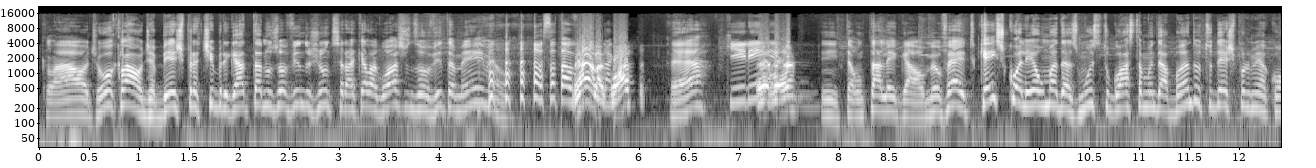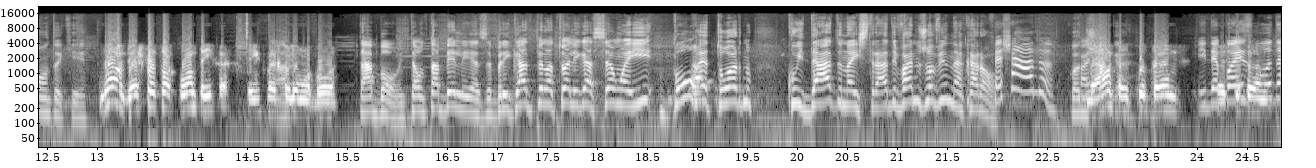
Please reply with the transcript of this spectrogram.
Cláudia. Ô, Cláudia, beijo pra ti, obrigado por tá nos ouvindo junto. Será que ela gosta de nos ouvir também, meu? Só tá ouvindo ela só- gosta? é? Queria. Aham. Então tá legal. Meu velho, tu quer escolher uma das músicas? Tu gosta muito da banda ou tu deixa por minha conta aqui? Não, deixa pra tua conta aí, cara. Tem que vai escolher uma boa. Tá bom, então tá beleza. Obrigado pela tua ligação aí. Bom retorno. Cuidado na estrada e vai nos ouvindo, né, Carol? Fechado. Quando Não, chegar. tô escutando. E Tô depois escutando. muda,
